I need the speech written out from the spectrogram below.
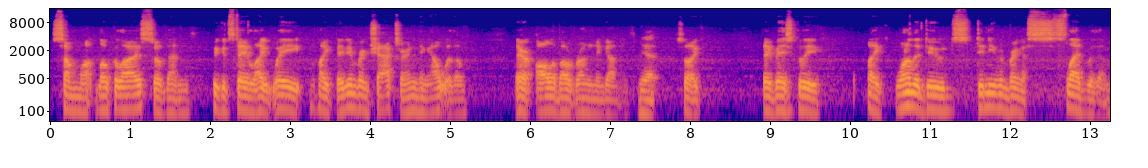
somewhat localized, so then we could stay lightweight. Like they didn't bring shacks or anything out with them. They're all about running and gunning. Yeah. So like they basically, like, one of the dudes didn't even bring a sled with him.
